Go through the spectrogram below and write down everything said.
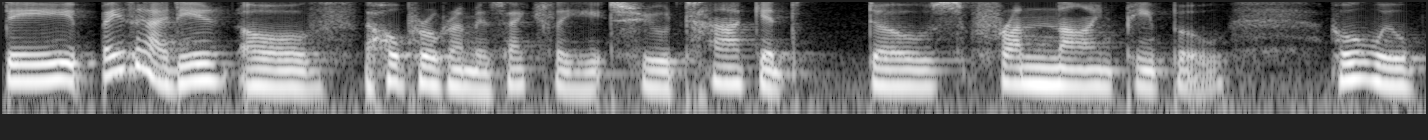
the basic idea of the whole program is actually to target those frontline people who will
